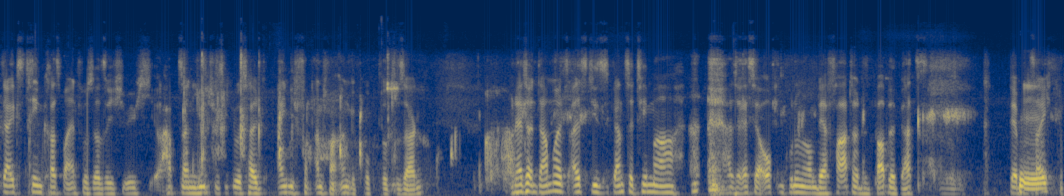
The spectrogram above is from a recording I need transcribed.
da extrem krass beeinflusst. Also ich, ich habe seine YouTube-Videos halt eigentlich von Anfang an geguckt, sozusagen. Und er hat dann damals, als dieses ganze Thema, also er ist ja auch im Grunde genommen der Vater des Bubble Guts, also der Mhm. Bezeichnung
